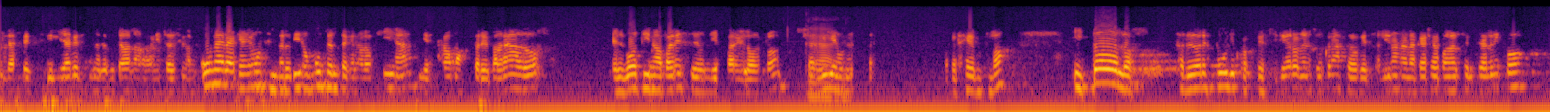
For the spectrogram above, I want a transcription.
y la flexibilidad que se necesitaba en la organización. Una era que habíamos invertido mucho en tecnología y estábamos preparados. El BOTI no aparece de un día para el otro. Ya había un, por ejemplo. Y todos los servidores públicos que se quedaron en su casa o que salieron a la calle a ponerse el chaleco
